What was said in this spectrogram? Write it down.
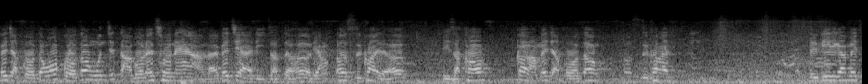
要食果冻，我果冻阮这大无咧剩的啊，来要食二十就好，两二十块就好，二十块。够人要食果冻，二十块。弟弟，你敢要食？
